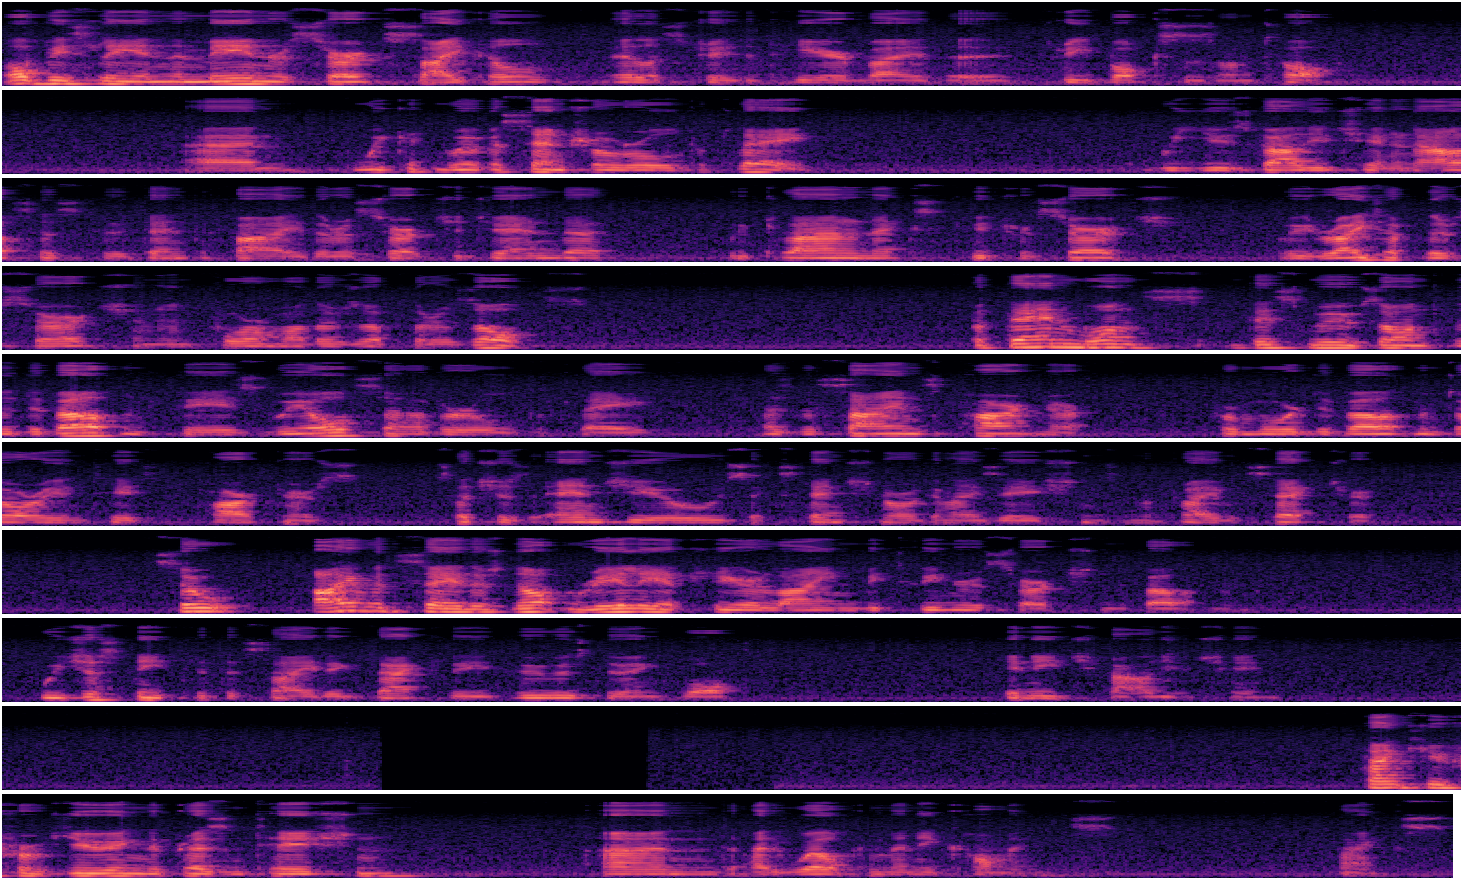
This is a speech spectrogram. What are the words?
Obviously in the main research cycle, illustrated here by the three boxes on top, um, we, can, we have a central role to play. We use value chain analysis to identify the research agenda, we plan and execute research, we write up the research and inform others of the results. But then once this moves on to the development phase, we also have a role to play as the science partner for more development orientated partners such as NGOs, extension organisations and the private sector. So I would say there's not really a clear line between research and development. We just need to decide exactly who is doing what in each value chain. Thank you for viewing the presentation and I'd welcome any comments. Thanks.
